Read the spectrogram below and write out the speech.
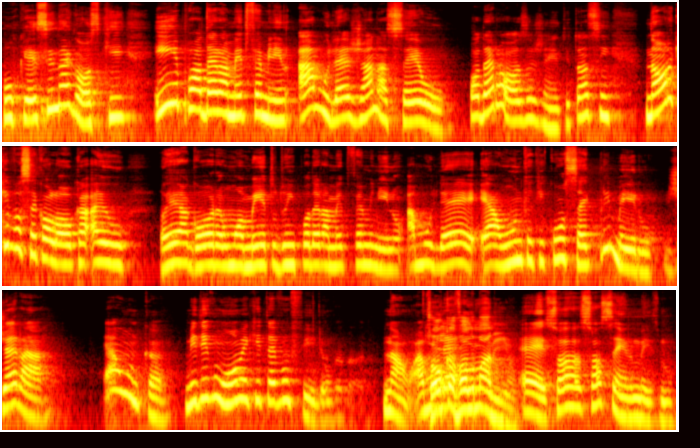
Porque esse negócio que empoderamento feminino, a mulher já nasceu poderosa, gente. Então, assim, na hora que você coloca, aí eu, é agora o momento do empoderamento feminino, a mulher é a única que consegue, primeiro, gerar. É a única. Me diga um homem que teve um filho. Não, a Só mulher... o cavalo marinho. É, só, só sendo mesmo.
